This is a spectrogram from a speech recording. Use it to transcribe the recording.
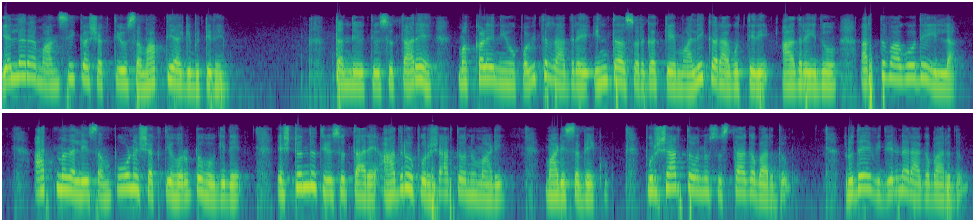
ಎಲ್ಲರ ಮಾನಸಿಕ ಶಕ್ತಿಯು ಸಮಾಪ್ತಿಯಾಗಿ ಬಿಟ್ಟಿದೆ. ತಂದೆಯು ತಿಳಿಸುತ್ತಾರೆ, ಮಕ್ಕಳೇ, ನೀವು ಪವಿತ್ರರಾದರೆ ಇಂಥ ಸ್ವರ್ಗಕ್ಕೆ ಮಾಲೀಕರಾಗುತ್ತೀರಿ. ಆದರೆ ಇದು ಅರ್ಥವಾಗೋದೇ ಇಲ್ಲ. ಆತ್ಮನಲ್ಲಿ ಸಂಪೂರ್ಣ ಶಕ್ತಿ ಹೊರಟು ಹೋಗಿದೆ. ಎಷ್ಟೊಂದು ತಿಳಿಸುತ್ತಾರೆ, ಆದರೂ ಪುರುಷಾರ್ಥವನ್ನು ಮಾಡಿ, ಮಾಡಿಸಬೇಕು. ಪುರುಷಾರ್ಥವನ್ನು ಸುಸ್ತಾಗಬಾರದು. ಹೃದಯ ವಿದೀರ್ಣರಾಗಬಾರದು.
